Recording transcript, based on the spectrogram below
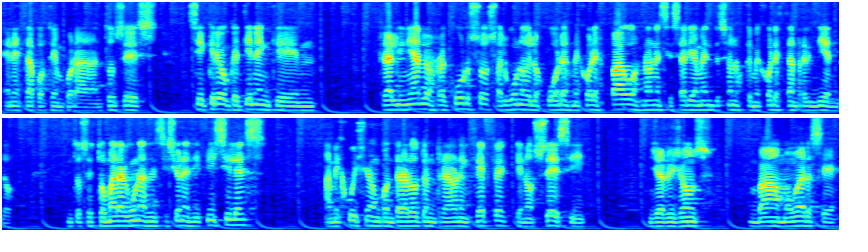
en esta postemporada. Entonces sí creo que tienen que realinear los recursos, algunos de los jugadores mejores pagos no necesariamente son los que mejor están rindiendo. Entonces tomar algunas decisiones difíciles, a mi juicio encontrar otro entrenador en jefe, que no sé si Jerry Jones va a moverse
